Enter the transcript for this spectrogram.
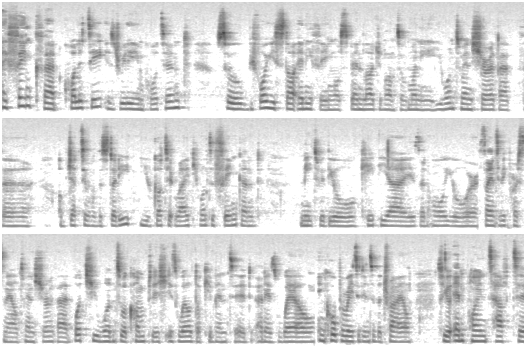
I think that quality is really important. So before you start anything or spend large amounts of money, you want to ensure that the objective of the study, you've got it right. You want to think and meet with your KPIs and all your scientific personnel to ensure that what you want to accomplish is well documented and is well incorporated into the trial. So your endpoints have to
